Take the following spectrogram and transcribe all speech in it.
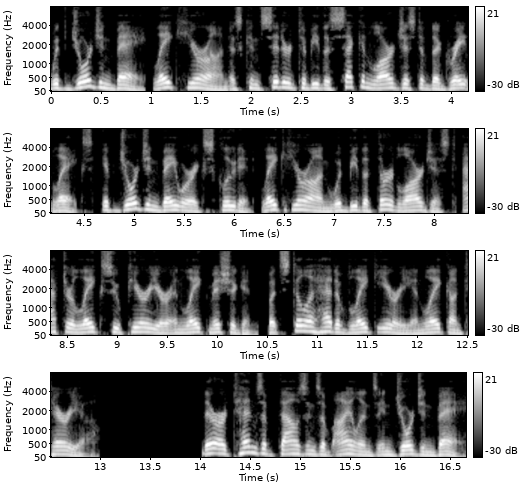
With Georgian Bay, Lake Huron is considered to be the second largest of the Great Lakes. If Georgian Bay were excluded, Lake Huron would be the third largest after Lake Superior and Lake Michigan, but still ahead of Lake Erie and Lake Ontario. There are tens of thousands of islands in Georgian Bay.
